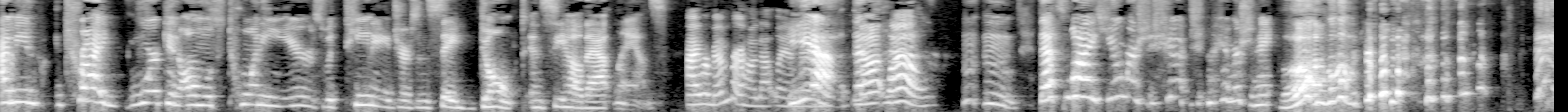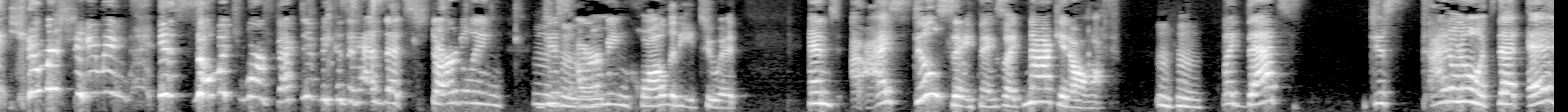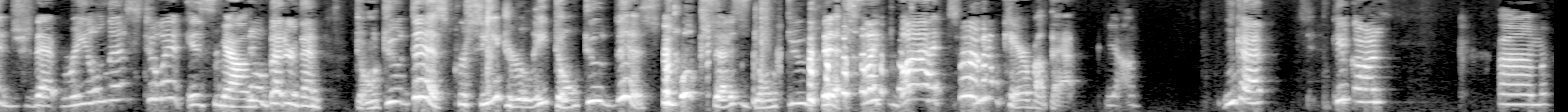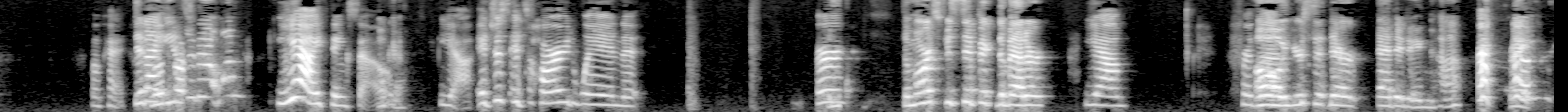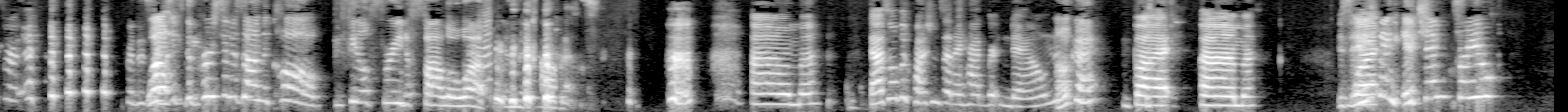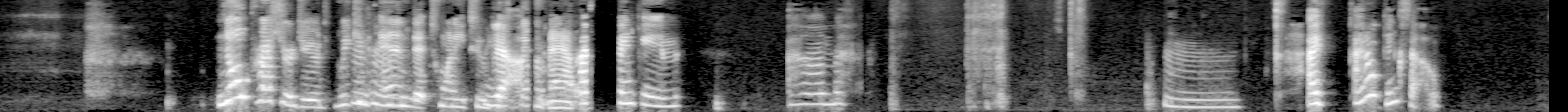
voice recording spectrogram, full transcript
I mean, try working almost 20 years with teenagers and say don't and see how that lands. I remember how that landed. Yeah, that's not well. Mm-mm. That's why humor sh- sh- humor should. humor shaming is so much more effective because it has that startling, mm-hmm. disarming quality to it. And I still say things like, knock it off. Mm-hmm. Like, that's just, I don't know, it's that edge, that realness to it is yeah. still better than, don't do this procedurally don't do this the book says don't do this like what we don't care about that yeah okay keep going um. Okay. Did I Look- answer that one? Yeah, I think so. Okay. Yeah, it just it's hard when. Or The more specific, the better. yeah. For the Oh, you're sitting there editing, huh? Right. for, for the Well, if the person is on the call, feel free to follow up in the comments. um, that's all the questions that I had written down. Okay. But um, Is What- anything itching for you? No pressure, dude. We can Mhm. end at 22. Yeah. It doesn't matter. I'm thinking, um, hmm, I I don't think so.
